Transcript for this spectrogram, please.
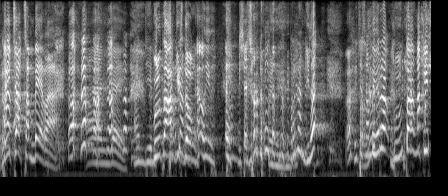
Richard Sambera. Anjay. anjir Bulu tangkis dong. Oh iya, eh disensor dong. pernah gila Richard Sambera bulu tangkis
